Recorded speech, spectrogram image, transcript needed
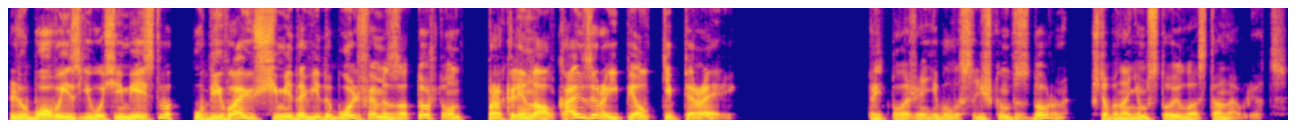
любого из его семейства, убивающими Давида Больфема за то, что он проклинал кайзера и пел Типперери. Предположение было слишком вздорно, чтобы на нем стоило останавливаться.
